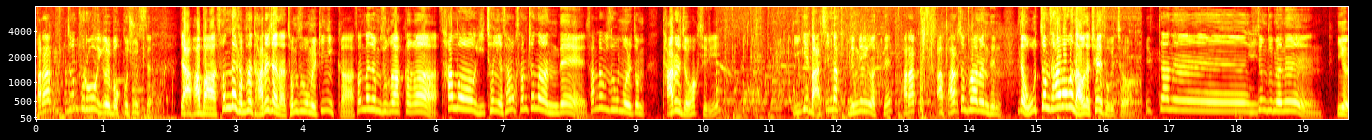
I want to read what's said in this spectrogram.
바락 점프로 이걸 먹고 있어요. 야 봐봐. 선달 점수가 다르잖아 점수 보물 끼니까. 선달 점수가 아까가 3억 2천이가 3억 3천 나왔는데 3점수 보물 좀 다르죠 확실히 이게 마지막 능력인 것 같아 바락 아 바락 점프하면 되는 일단 5.3억은 나온다 최소 그쵸? 일단은 이 정도면은 이거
